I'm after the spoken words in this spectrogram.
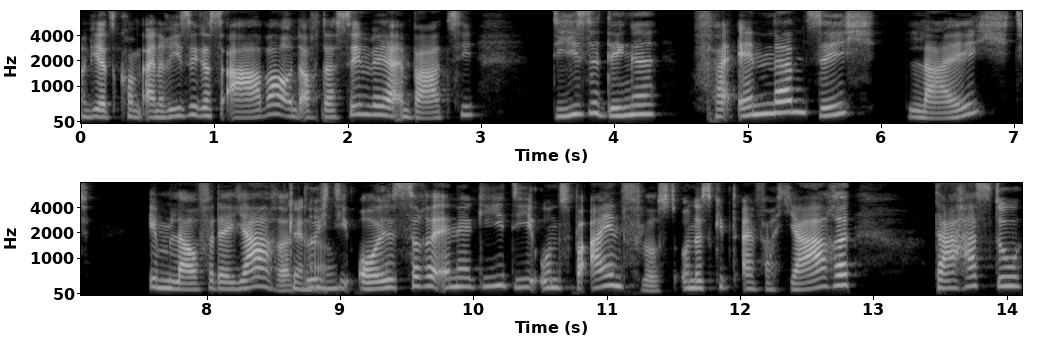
und jetzt kommt ein riesiges Aber, und auch das sehen wir ja im Bazi, diese Dinge verändern sich leicht im Laufe der Jahre genau. durch die äußere Energie, die uns beeinflusst. Und es gibt einfach Jahre, da hast du,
